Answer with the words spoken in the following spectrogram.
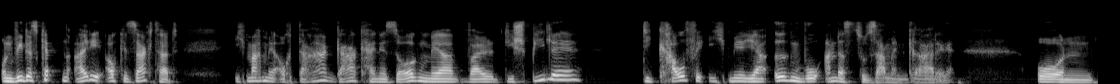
Und wie das Captain Aldi auch gesagt hat, ich mache mir auch da gar keine Sorgen mehr, weil die Spiele, die kaufe ich mir ja irgendwo anders zusammen gerade. Und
